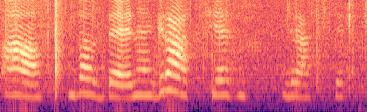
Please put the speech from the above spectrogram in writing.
Ah, va bene, grazie. Grazie.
